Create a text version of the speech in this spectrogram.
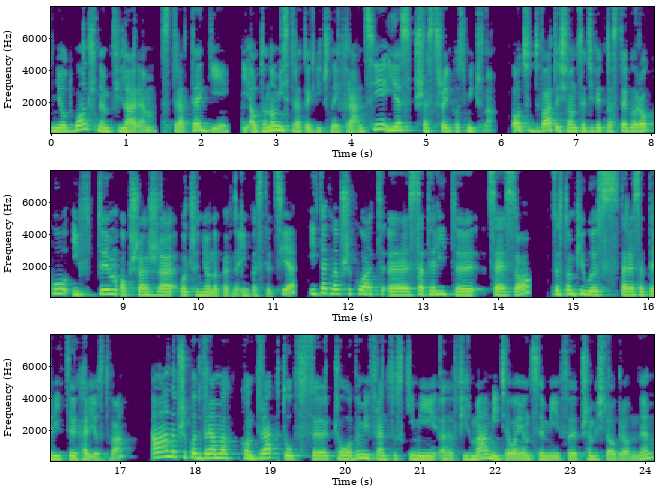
nieodłącznym filarem strategii i autonomii strategicznej Francji jest przestrzeń kosmiczna. Od 2019 roku i w tym obszarze poczyniono pewne inwestycje. I tak na przykład e, satelity CSO zastąpiły stare satelity Helios 2, a na przykład w ramach kontraktów z czołowymi francuskimi e, firmami działającymi w przemyśle obronnym,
